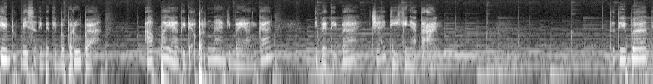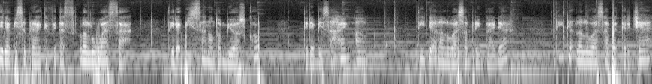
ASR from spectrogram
hidup bisa tiba-tiba berubah. Apa yang tidak pernah dibayangkan, tiba-tiba jadi kenyataan. Tiba-tiba tidak bisa beraktivitas leluasa, tidak bisa nonton bioskop, tidak bisa hangout, tidak leluasa beribadah, tidak leluasa bekerja,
